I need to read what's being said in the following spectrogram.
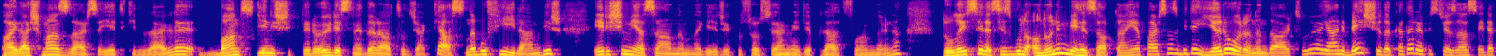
paylaşmazlarsa yetkililerle bant genişlikleri öylesine daraltılacak ki aslında bu fiilen bir erişim yasağı anlamına gelecek bu sosyal medya platformlarına. Dolayısıyla siz bunu anonim bir hesaptan yaparsanız bir de yarı oranında artılıyor. Yani 5 yıla kadar hapis cezasıyla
